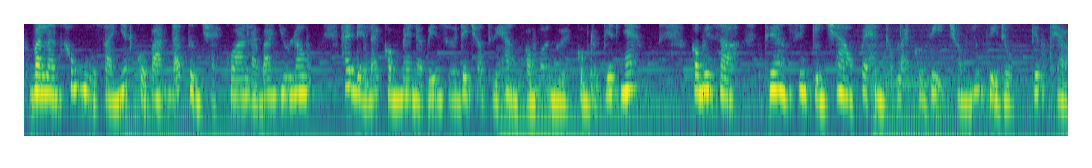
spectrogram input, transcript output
Và lần không ngủ dài nhất của bạn đã từng trải qua là bao nhiêu lâu? Hãy để lại comment ở bên dưới để cho Thúy Hằng và mọi người cùng được biết nhé. Còn bây giờ, Thúy Hằng xin kính chào và hẹn gặp lại quý vị trong những video tiếp theo.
